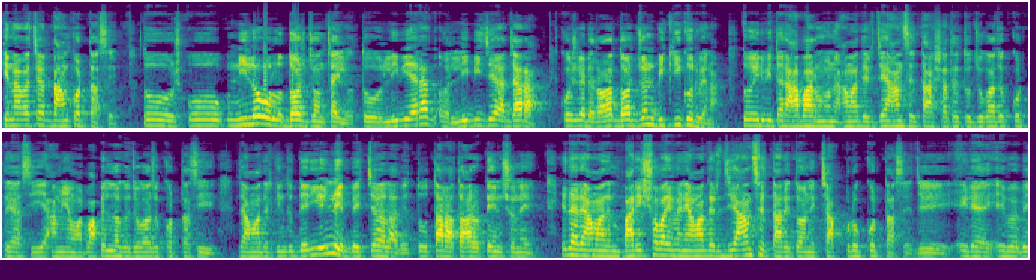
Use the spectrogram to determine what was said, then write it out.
কেনা বেচার দাম করতেছে। তো ও নিল হলো দশজন চাইলো। তো লিবিয়ারা লিবি যে যারা কোস্টগার্ডের ওরা দশজন বিক্রি করবে না। তো এর ভিতরে আবার মনে, আমাদের যে আনছে, তার সাথে তো যোগাযোগ করতে আসি, আমি আমার বাপের লগে যোগাযোগ করতেছি, যে আমাদের কিন্তু দেরি হইলে বেচে ফেলাবে তো তারা তো আরও টেনশনে। এধারে আমাদের বাড়ির সবাই মানে আমাদের যে আনছে, তারে তো অনেক চাপ প্রয়োগ করতেছে, যে এটা এইভাবে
